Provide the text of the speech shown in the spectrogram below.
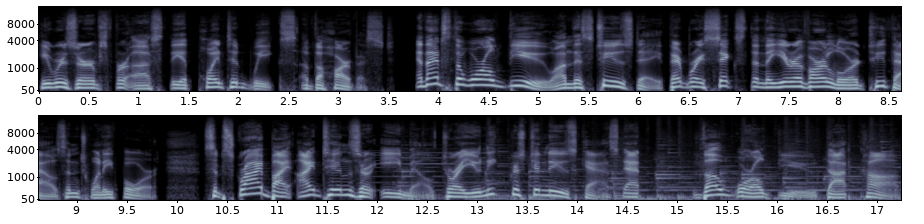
He reserves for us the appointed weeks of the harvest. And that's the world view on this Tuesday, February 6th in the year of our Lord 2024. Subscribe by iTunes or email to our unique Christian newscast at theworldview.com.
